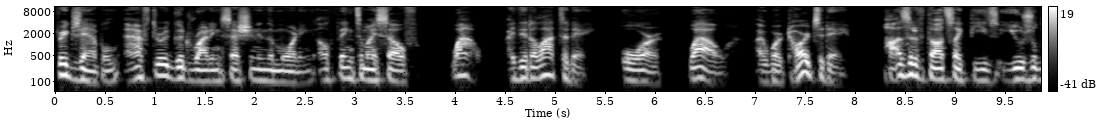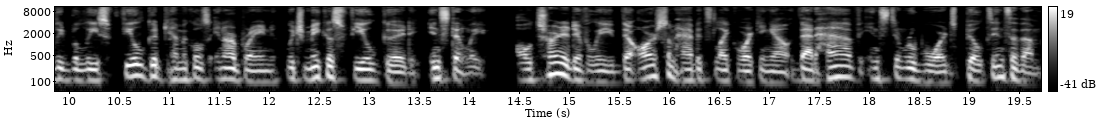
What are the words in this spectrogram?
For example, after a good writing session in the morning, I'll think to myself, wow, I did a lot today. Or, wow, I worked hard today. Positive thoughts like these usually release feel good chemicals in our brain, which make us feel good instantly. Alternatively, there are some habits like working out that have instant rewards built into them.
